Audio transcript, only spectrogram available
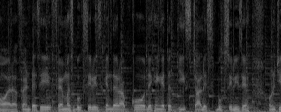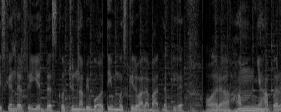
और फैंटेसी फ़ेमस बुक सीरीज़ के अंदर आपको देखेंगे तो तीस चालीस बुक सीरीज़ है। और जिसके अंदर से ये दस को चुनना भी बहुत ही मुश्किल वाला बात लगती है। और हम यहाँ पर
